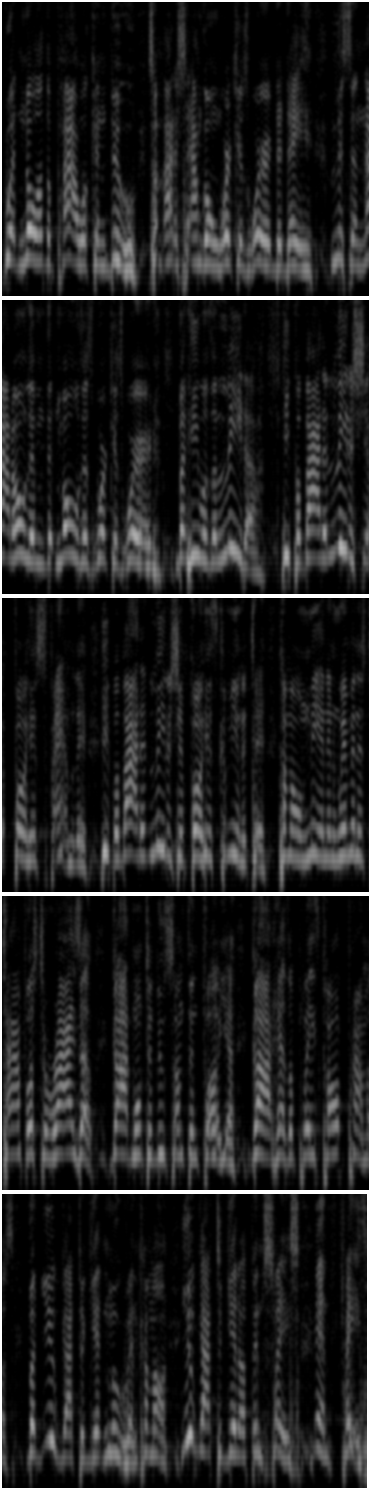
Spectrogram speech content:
what no other power can do. Somebody say, I'm going to work his word today. Listen, not only did Moses work his word, but he was a leader. He provided leadership for his family, he provided leadership for his community. Come on, men and women, it's time for us to rise up. God wants to do something for you. God has a place called promise, but you've got to get moving. Come on on. You've got to get up in place in faith.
